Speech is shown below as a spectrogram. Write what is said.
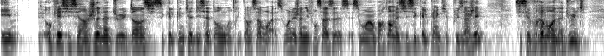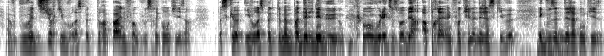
Et ok, si c'est un jeune adulte, hein, si c'est quelqu'un qui a 17 ans ou un truc comme ça, bon, souvent les jeunes ils font ça, c'est moins important, mais si c'est quelqu'un qui est plus âgé, si c'est vraiment un adulte, vous pouvez être sûr qu'il vous respectera pas une fois que vous serez conquise. Hein. parce qu'il vous respecte même pas dès le début, donc comment vous voulez que ce soit bien après, une fois qu'il a déjà ce qu'il veut, et que vous êtes déjà conquise?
